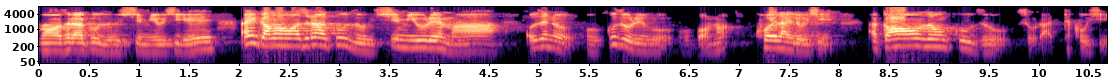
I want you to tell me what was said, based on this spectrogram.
ကမဝါစရကုသိုလ်10မျိုးရှိတယ်အဲ့ကမဝါစရကုသိုလ်10မျိုးထဲမှာဦးဇင်းတို့ဟိုကုသိုလ်တွေကိုဟိုပေါ့နော်ခွဲလိုက်လို့ရှိရင်အကောင်းဆုံးကုသိုလ်ဆိုတာတစ်ခုရှိ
